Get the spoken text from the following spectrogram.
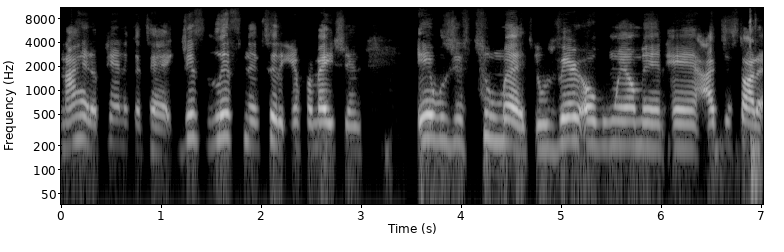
and I had a panic attack just listening to the information. It was just too much. It was very overwhelming, and I just started,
